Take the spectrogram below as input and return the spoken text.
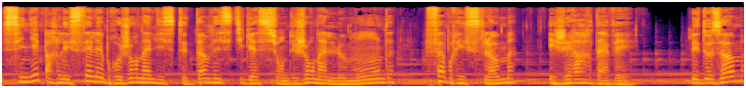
signée par les célèbres journalistes d'investigation du journal Le Monde, Fabrice Lhomme et Gérard Davet. Les deux hommes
